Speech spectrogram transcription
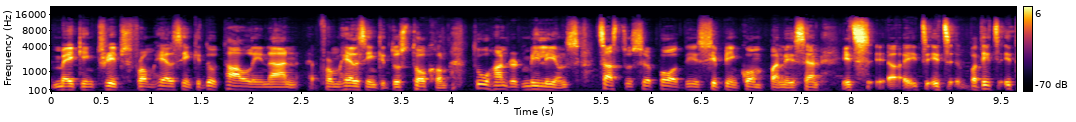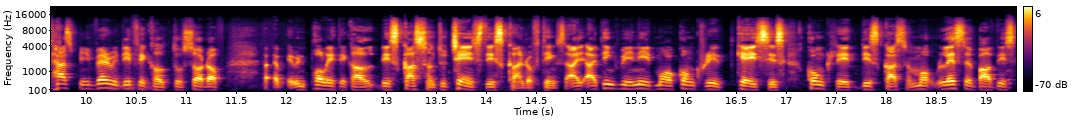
making trips from Helsinki to Tallinn and from Helsinki to Stockholm, 200 millions just to support these shipping companies. And it's, uh, it's, it's, but it's, it has been very difficult to sort of, uh, in political discussion, to change these kind of things. I, I think we need more concrete cases, concrete discussion, more, less about this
